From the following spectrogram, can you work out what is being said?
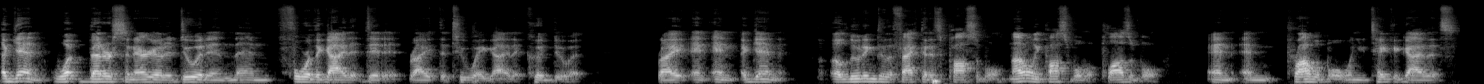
again, what better scenario to do it in than for the guy that did it, right? The two way guy that could do it, right? And and again, alluding to the fact that it's possible, not only possible but plausible and and probable when you take a guy that's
